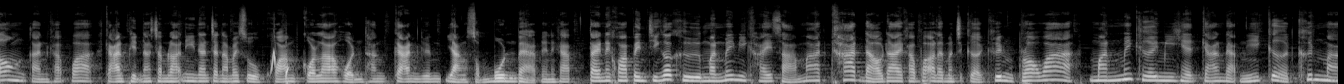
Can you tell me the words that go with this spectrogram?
ต้องกันครับว่าการผิดนัดชำระนี้นั้นจะนำไปสู่ความโกลาหลทางการเงินอย่างสมบูรณ์แบบเลยนะครับ แต่ในความเป็นจริงก็คือมันไม่มีใครสามารถคาดเดาได้ครับว่าอะไรมันจะเกิดขึ้น เพราะว่ามันไม่เคยมีเหตุการณ์แบบนี้เกิดขึ้นมา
